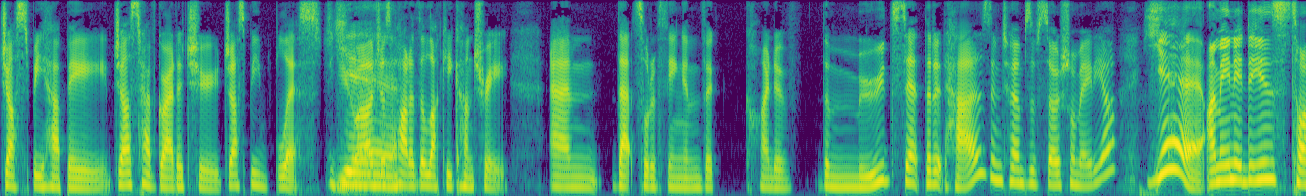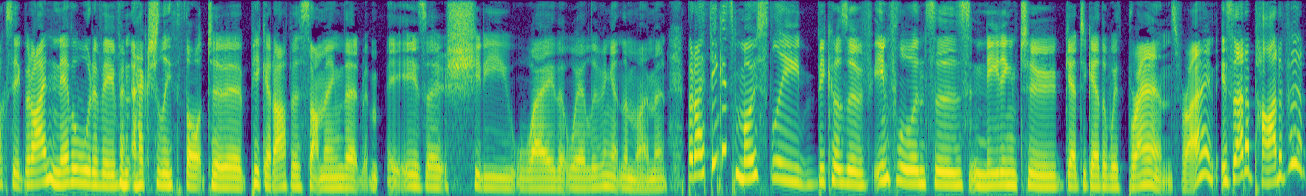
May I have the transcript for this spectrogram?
just be happy, just have gratitude, just be blessed. You are just part of the lucky country and that sort of thing and the kind of the mood set that it has in terms of social media. Yeah, I mean, it is toxic, but I never would have even actually thought to pick it up as something that is a shitty way that we're living at the moment. But I think it's mostly because of influencers needing to get together with brands, right? Is that a part of it?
